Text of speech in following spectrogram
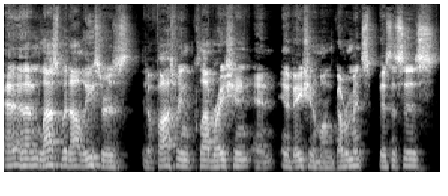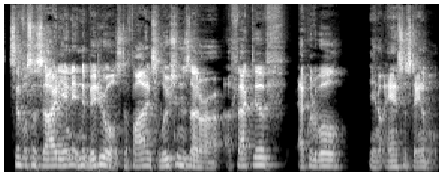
And, and then last but not least, there's you know fostering collaboration and innovation among governments, businesses, civil society, and individuals to find solutions that are effective, equitable, you know, and sustainable.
